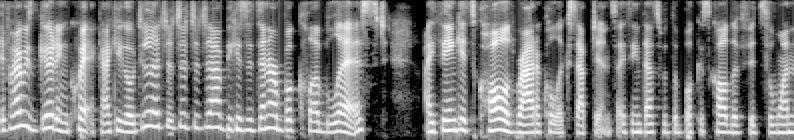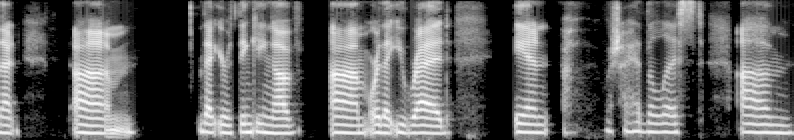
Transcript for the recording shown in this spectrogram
if I was good and quick, I could go da, da, da, because it's in our book club list. I think it's called Radical Acceptance. I think that's what the book is called. If it's the one that um that you're thinking of um or that you read, and oh, I wish I had the list. Um,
